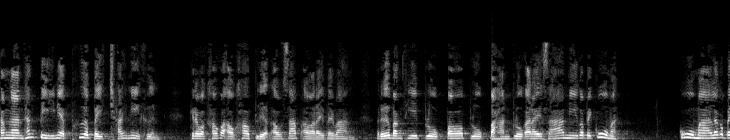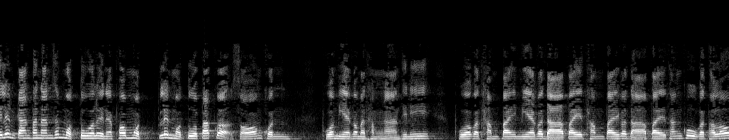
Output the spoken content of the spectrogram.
ทำงานทั้งปีเนี่ยเพื่อไปใช้หนี้คืนก็เรียกว่าเขาก็เอาข้าวเปลือกเอาทรัพย์เอาอะไรไปบ้าง หรือบางทีปลูกปอปลูกปานปลูกอะไรสามีก็ไปกู้มา กู้มาแล้วก็ไปเล่นการพนันซะหมดตัวเลยนะพอหมดเล่นหมดตัวปั๊บก็สองคน ผัวเมียก็มาทำงานทีนี้ผัวก็ทำไปเมียก็ด่าไปทำไปก็ด่าไปทั้งคู่ก็ทะเลา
